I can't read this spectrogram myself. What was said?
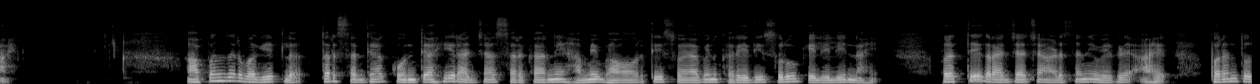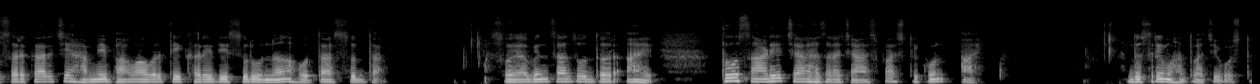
आहे. आपण जर बघितलं तर सध्या कोणत्याही राज्यात सरकारने हमी भावावरती सोयाबीन खरेदी सुरू केलेली नाही. प्रत्येक राज्याच्या अडचणी वेगळ्या आहेत परंतु सरकारची हमी भावावरती खरेदी सुरू न होता सुद्धा सोयाबीनचा जो दर आहे तो साडेचार हजाराच्या आसपास टिकून आहे. दुसरी महत्वाची गोष्ट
